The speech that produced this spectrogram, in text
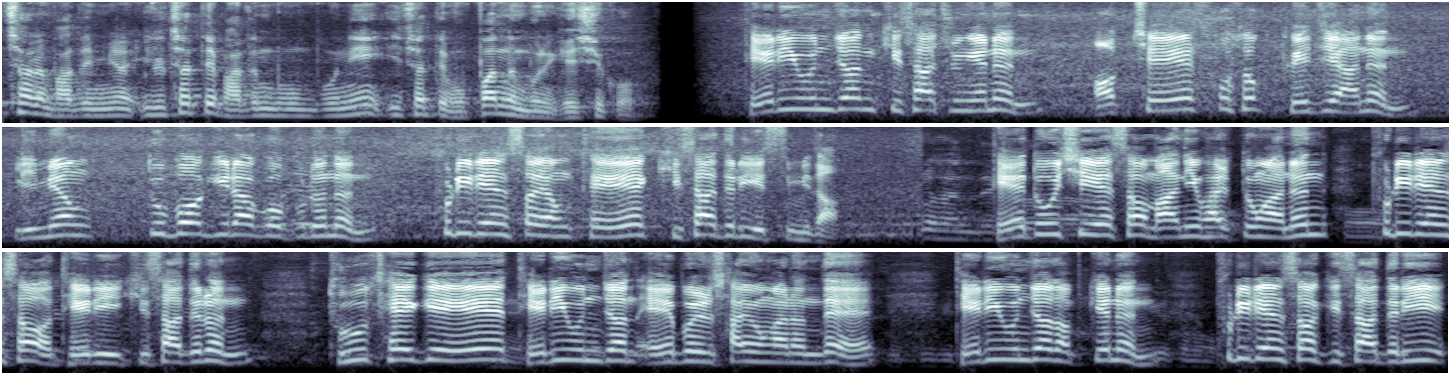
2차를 받으면 1차 때 받은 분이 2차 때 못 받는 분이 계시고 대리운전 기사 중에는 업체에 소속되지 않은 일명 뚜벅이라고 부르는 프리랜서 형태의 기사들이 있습니다. 대도시에서 많이 활동하는 프리랜서 대리 기사들은 두세 개의 대리운전 앱을 사용하는데 대리운전 업계는 프리랜서 기사들이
